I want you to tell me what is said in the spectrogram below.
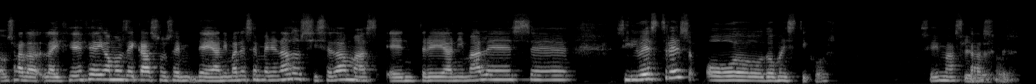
o sea, la, incidencia, digamos, de casos de animales envenenados, si se da más entre animales eh, silvestres o domésticos. Sí, más casos.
